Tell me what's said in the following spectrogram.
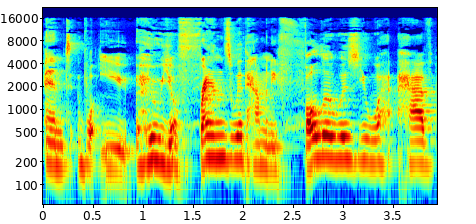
and what you who you're friends with, how many followers you have,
